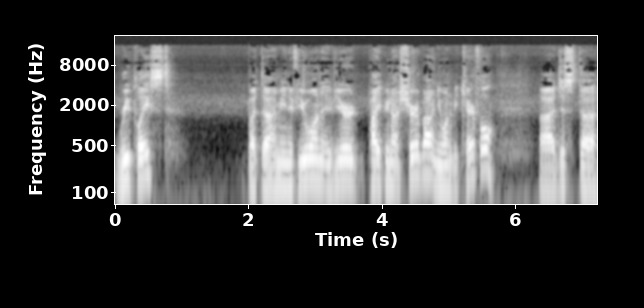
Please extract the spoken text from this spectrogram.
replaced. But uh, I mean, if you want, if your pipe you're not sure about and you want to be careful, uh, just uh,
